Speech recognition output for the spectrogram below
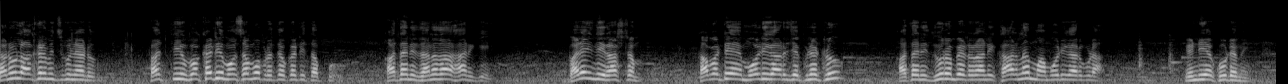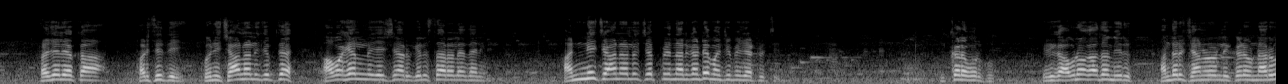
గనులు ఆక్రమించుకున్నాడు. ప్రతి ఒక్కటి మోసము ప్రతి ఒక్కటి తప్పు. అతని ధనదాహానికి బలైంది రాష్ట్రం. కాబట్టి మోడీ గారు చెప్పినట్లు అతన్ని దూరం పెట్టడానికి కారణం మా మోడీ గారు కూడా. ఇండియా కూటమి. ప్రజల యొక్క పరిస్థితి. కొన్ని ఛానళ్ళు చెప్తే అవహేళన చేసినారు గెలుస్తారా లేదని. అన్ని ఛానళ్ళు చెప్పిన దానికంటే మంచి మెజార్టీ వచ్చింది. ఇక్కడ వరకు. ఇది అవునో కాదో మీరు అందరూ ఛానల్ వాళ్ళు ఇక్కడే ఉన్నారు.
